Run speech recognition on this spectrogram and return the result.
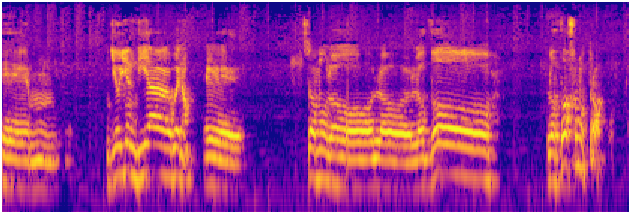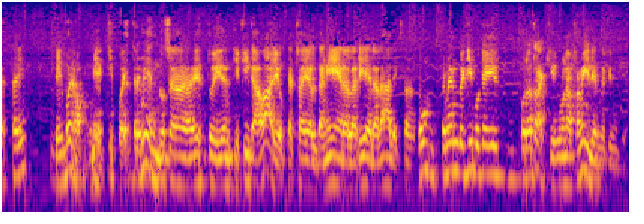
Eh, y hoy en día, bueno, eh, somos lo- lo- los dos, los dos somos troncos, ¿cachai? Eh, bueno, mi equipo es tremendo, o sea, esto identifica a varios, ¿cachai? Al Daniel, al Ariel, al Alex, todo un tremendo equipo que hay por atrás, que es una familia en definitiva.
